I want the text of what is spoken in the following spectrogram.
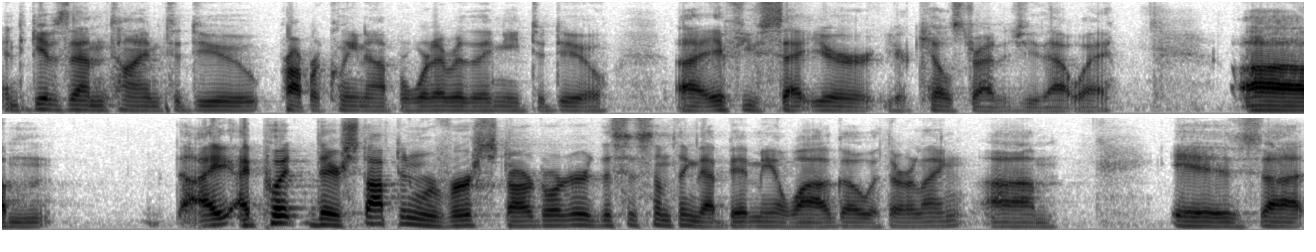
and gives them time to do proper cleanup or whatever they need to do uh, if you set your, your kill strategy that way. Um, I, I, put, they're stopped in reverse start order. This is something that bit me a while ago with Erlang. Um, is uh,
